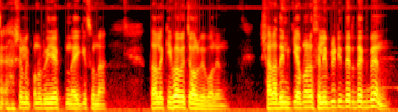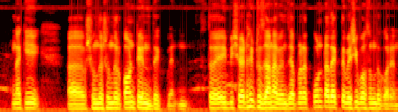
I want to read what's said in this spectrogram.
আসলে কোনো রিয়াক্ট নাই, কিছু না। তাহলে কীভাবে চলবে বলেন? সারাদিন কি আপনারা সেলিব্রিটিদের দেখবেন? নাকি সুন্দর সুন্দর কন্টেন্ট দেখবেন? তো এই বিষয়টা একটু জানাবেন যে আপনারা কোনটা দেখতে বেশি পছন্দ করেন?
